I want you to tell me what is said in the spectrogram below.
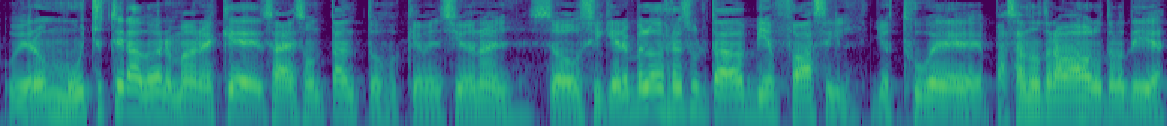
Hubieron muchos tiradores, hermano. Es que, ¿sabes? Son tantos que mencionar. So, si quieres ver los resultados, bien fácil. Yo estuve pasando trabajo el otro día,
